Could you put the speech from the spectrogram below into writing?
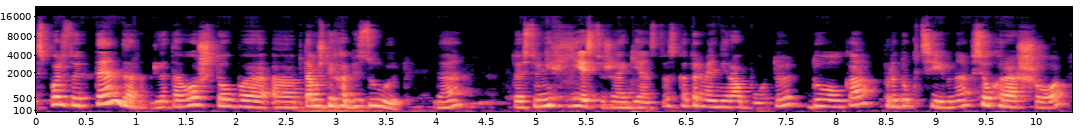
используют тендер для того, чтобы, а, потому что их обязуют, да, то есть у них есть уже агентства, с которыми они работают долго, продуктивно, все хорошо,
